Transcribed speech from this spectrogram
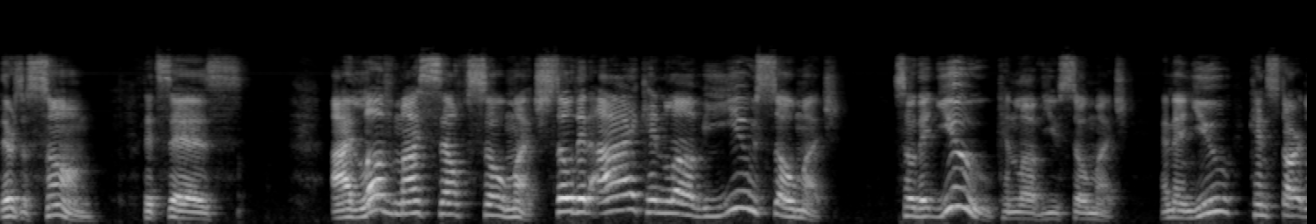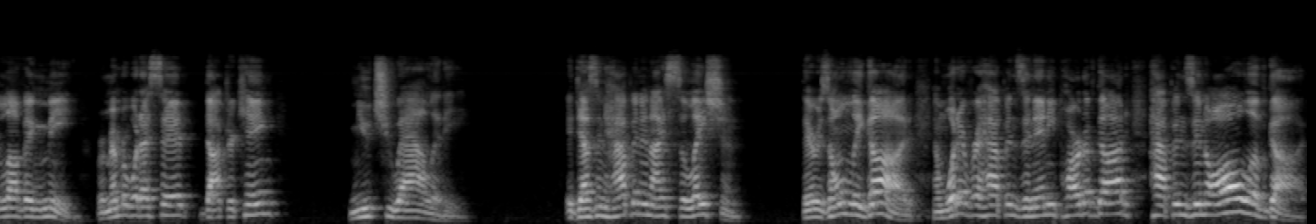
There's a song that says, I love myself so much so that I can love you so much, so that you can love you so much, and then you can start loving me. Remember what I said, Dr. King? Mutuality. It doesn't happen in isolation. There is only God, and whatever happens in any part of God happens in all of God.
